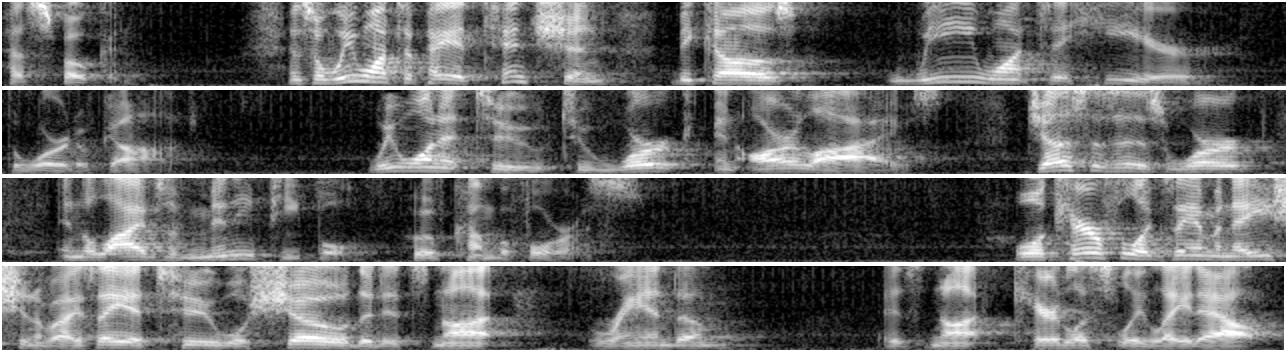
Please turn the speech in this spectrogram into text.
has spoken. And so we want to pay attention because we want to hear the Word of God. We want it to, to work in our lives just as it has worked in the lives of many people who have come before us. Well, a careful examination of Isaiah 2 will show that it's not random, it's not carelessly laid out.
